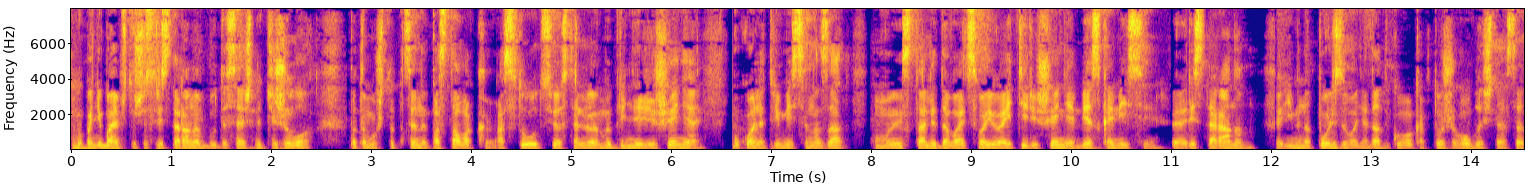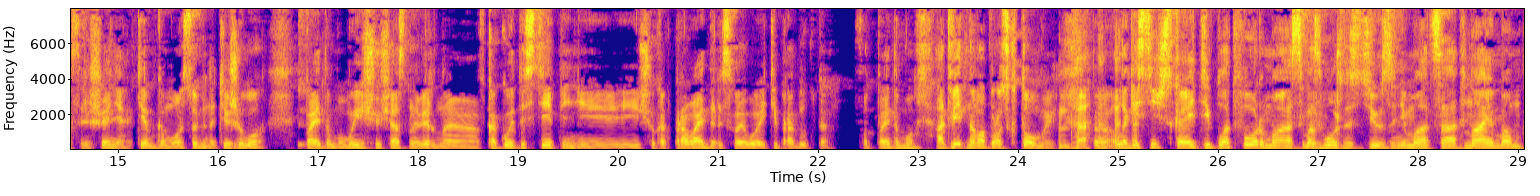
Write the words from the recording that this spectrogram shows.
мы понимаем, что сейчас ресторанам будет достаточно тяжело, потому что цены поставок растут, все остальное. Мы приняли решение буквально три месяца назад. Мы стали давать свое IT-решение без комиссии ресторанам, именно пользование, да, такого как тоже облачное SaaS-решение, тем, кому особенно тяжело. Поэтому мы еще сейчас, наверное, в какой-то степени еще как провайдеры своего IT-продукта. Вот поэтому ответь на вопрос, кто мы. Да. Э, логистическая IT-платформа с возможностью заниматься наймом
